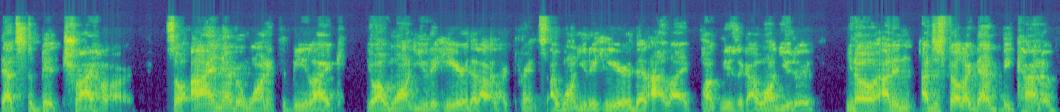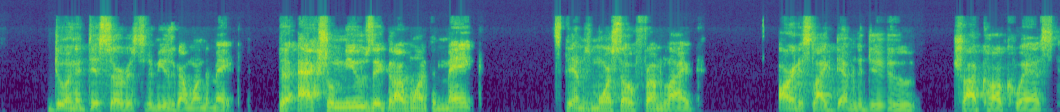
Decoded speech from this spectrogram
that's a bit try hard. So I never wanted to be like, yo, I want you to hear that I like Prince. I want you to hear that I like punk music. I want you to, you know, I didn't, I just felt like that'd be kind of doing a disservice to the music I wanted to make. The actual music that I wanted to make stems more so from like artists like Devin the Dude, Tribe Called Quest,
